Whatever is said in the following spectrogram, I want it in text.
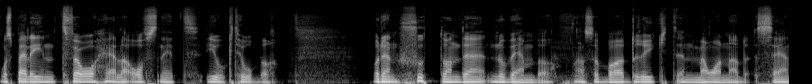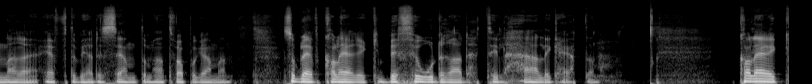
och spela in två hela avsnitt i oktober. Och den 17 november, alltså bara drygt en månad senare efter vi hade sänt de här två programmen, så blev Karl-Erik befordrad till härligheten. Karl-Erik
